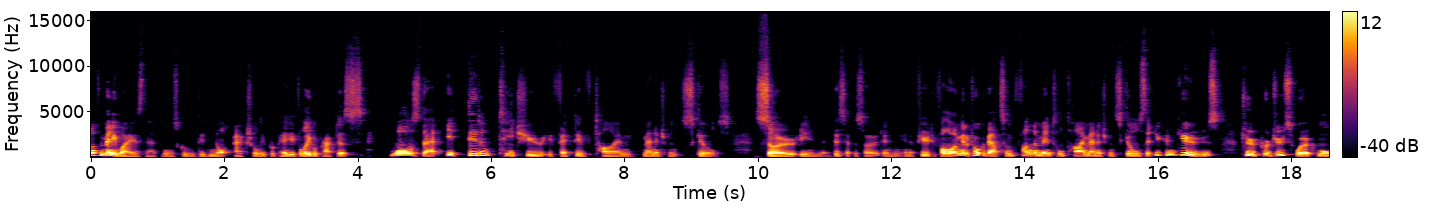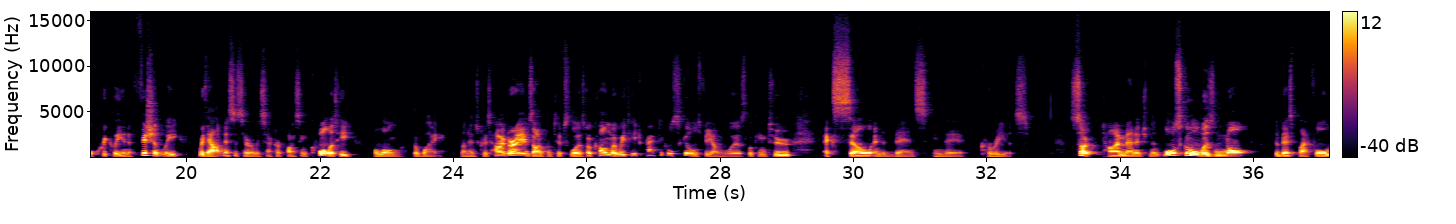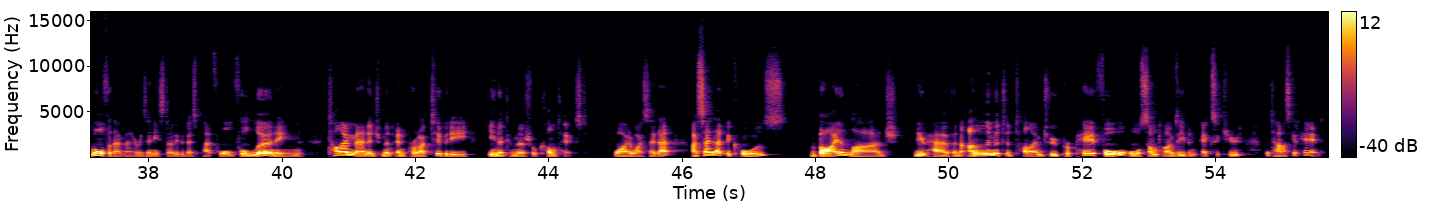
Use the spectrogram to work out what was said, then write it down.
One of the many ways that law school did not actually prepare you for legal practice was that it didn't teach you effective time management skills. So, in this episode, and in a few to follow, I'm going to talk about some fundamental time management skills that you can use to produce work more quickly and efficiently without necessarily sacrificing quality along the way. My name is Chris Hargraves. I'm from tipslawyers.com, where we teach practical skills for young lawyers looking to excel and advance in their careers. So, time management. Law school was not the best platform, nor for that matter is any study the best platform for learning time management and productivity in a commercial context. Why do I say that? I say that because, by and large, you have an unlimited time to prepare for or sometimes even execute the task at hand.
